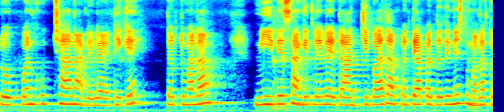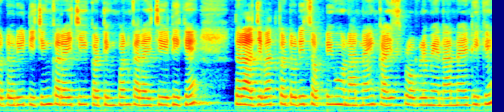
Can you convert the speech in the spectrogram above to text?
टोक पण खूप छान आलेलं आहे ठीक आहे? तर तुम्हाला मी इथे सांगितलेलं आहे तर अजिबात आपण त्या पद्धतीनेच तुम्हाला कटोरी टिचिंग करायची कटिंग पण करायची ठीक आहे? तर अजिबात कटोरी चपटी होणार नाही काहीच प्रॉब्लेम येणार नाही ठीक आहे?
